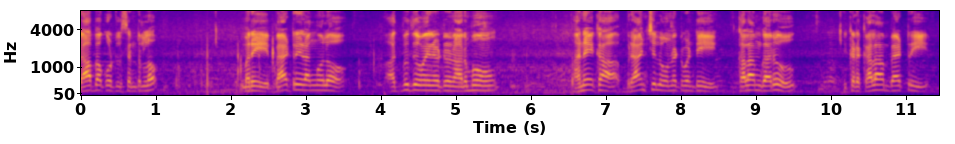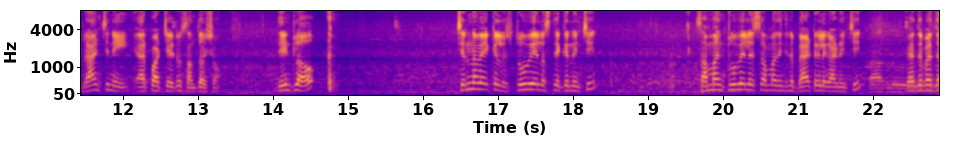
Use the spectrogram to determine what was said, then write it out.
డాబాకోట్ల సెంటర్లో మరి బ్యాటరీ రంగంలో అద్భుతమైనటువంటి అనుభవం. అనేక బ్రాంచ్లు ఉన్నటువంటి కలాం గారు ఇక్కడ కలాం బ్యాటరీ బ్రాంచ్ని ఏర్పాటు చేయడం సంతోషం. దీంట్లో చిన్న వెహికల్స్ టూ వీలర్స్ దగ్గర నుంచి సంబంధ టూ వీలర్స్ సంబంధించిన బ్యాటరీల కాడి నుంచి పెద్ద పెద్ద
